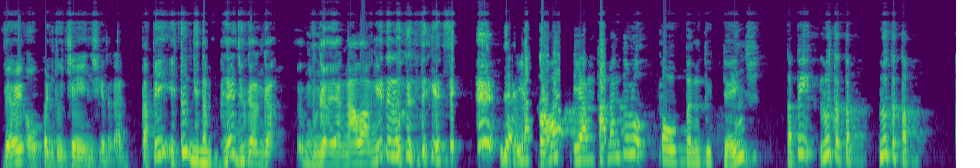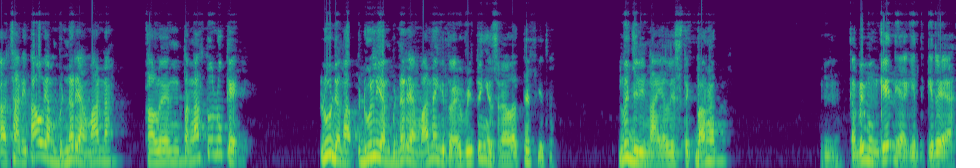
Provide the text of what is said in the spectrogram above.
very open to change gitu kan. Tapi itu di tengahnya juga nggak nggak yang ngawang itu loh, ngerti gak sih? Ya, yang awal, yang kanan tuh lu open to change, tapi lu tetap lu tetap uh, cari tahu yang benar yang mana. Kalau yang tengah tuh lu kayak lu udah gak peduli yang benar yang mana gitu everything is relative gitu. Lu jadi nihilistic banget. Hmm, tapi mungkin ya gitu, gitu ya.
